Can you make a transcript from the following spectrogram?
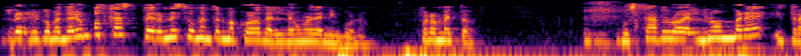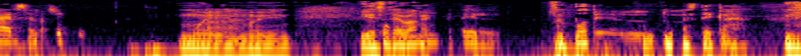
Le recomendaré un podcast, pero en este momento no me acuerdo del nombre de ninguno. Prometo. Buscarlo el nombre y traérselos. Muy bien, muy bien. ¿Y Esteban? El, su cultura azteca.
